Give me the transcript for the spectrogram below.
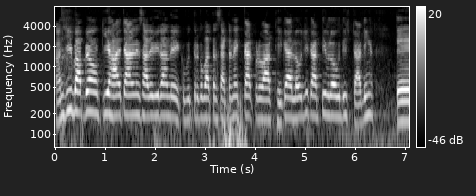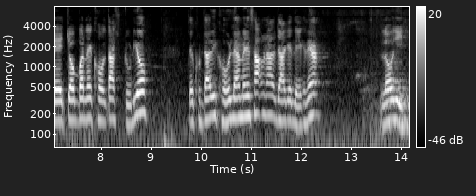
ਹਾਂਜੀ ਬਾਬਿਓ, ਕੀ ਹਾਲ ਚਾਲ ਨੇ ਸਾਰੇ ਵੀਰਾਂ ਦੇ? ਕਬੂਤਰ ਕਬਾਤਰ ਸੈੱਟ ਨੇ, ਘਰ ਪਰਿਵਾਰ ਠੀਕ ਹੈ? ਲਓ ਜੀ, ਕਰਤੀ ਵਲੌਗ ਦੀ ਸਟਾਰਟਿੰਗ ਤੇ ਚੋਬਰ ਨੇ ਖੋਲਤਾ ਸਟੂਡੀਓ ਤੇ ਖੁੱਡਾ ਵੀ ਖੋਲ ਲਿਆ ਮੇਰੇ ਹਿਸਾਬ ਨਾਲ, ਜਾ ਕੇ ਦੇਖਦੇ ਆ ਲਓ ਜੀ,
